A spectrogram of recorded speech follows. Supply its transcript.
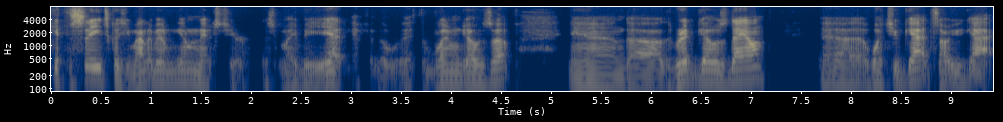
get the seeds because you might not be able to get them next year. This may be it if the, if the bloom goes up and uh, the grid goes down. Uh, what you got is all you got.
